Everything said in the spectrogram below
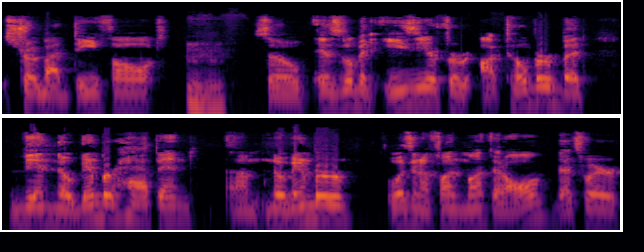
struck by default. Mm-hmm. So it was a little bit easier for October, but then November happened. Um, November wasn't a fun month at all. That's where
